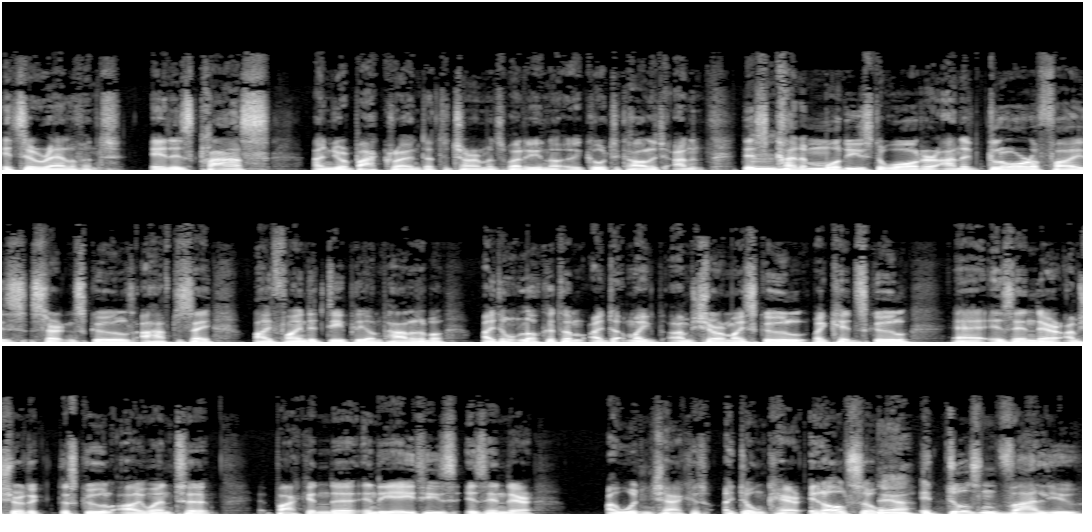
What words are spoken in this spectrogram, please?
It's irrelevant. It is class and your background that determines whether you go to college. And this mm. kind of muddies the water and it glorifies certain schools. I have to say, I find it deeply unpalatable. I don't look at them. I my, I'm sure my school, my kid's school, uh, is in there. I'm sure the, the school I went to back in the in the eighties is in there. I wouldn't check it. I don't care. It also yeah. it doesn't value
